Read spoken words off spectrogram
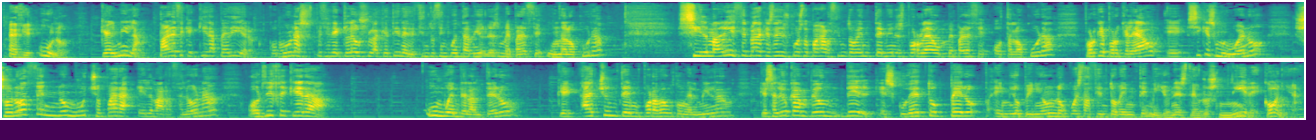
Es decir, uno, que el Milan parece que quiera pedir como una especie de cláusula que tiene de 150 millones me parece una locura. Si el Madrid es verdad que está dispuesto a pagar 120 millones por Leao, me parece otra locura. ¿Por qué? Porque Leao eh, sí que es muy bueno. Sonó hace no mucho para el Barcelona. Os dije que era un buen delantero que ha hecho un temporadón con el Milan, que salió campeón del Scudetto, pero en mi opinión no cuesta 120 millones de euros ni de coña.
